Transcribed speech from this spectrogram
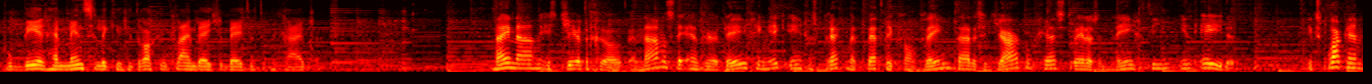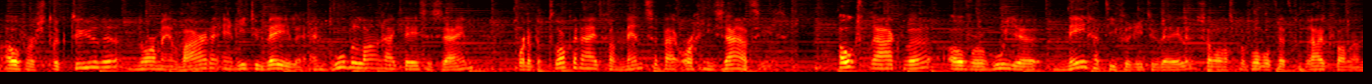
probeer het menselijke gedrag een klein beetje beter te begrijpen. Mijn naam is Tjeerd de Groot en namens de NVRD ging ik in gesprek met Patrick van Veen tijdens het jaarcongres 2019 in Ede. Ik sprak hem over structuren, normen en waarden en rituelen en hoe belangrijk deze zijn voor de betrokkenheid van mensen bij organisaties. Ook spraken we over hoe je negatieve rituelen, zoals bijvoorbeeld het gebruik van een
